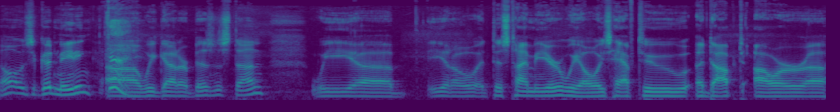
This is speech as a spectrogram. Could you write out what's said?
No, it was a good meeting. Uh, we got our business done. We, uh, you know, at this time of year, we always have to adopt our uh,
